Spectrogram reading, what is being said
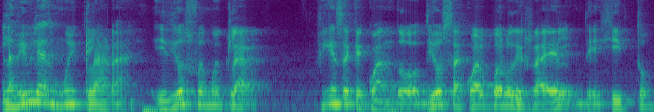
La Biblia es muy clara y Dios fue muy claro. Fíjense que cuando Dios sacó al pueblo de Israel de Egipto,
